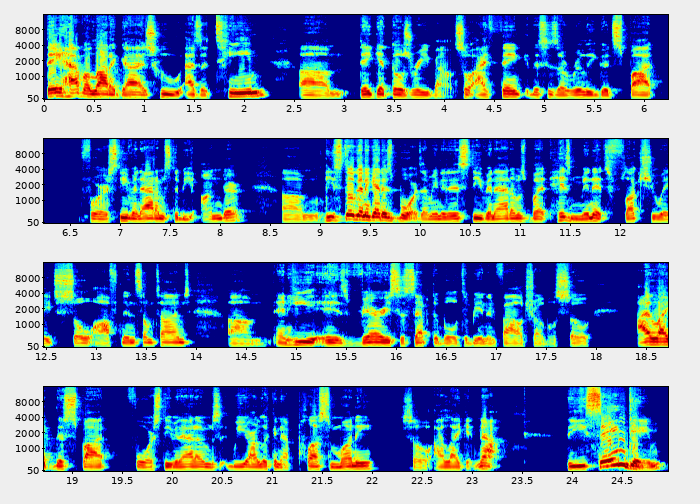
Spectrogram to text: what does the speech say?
they have a lot of guys who, as a team, um, they get those rebounds. So I think this is a really good spot for Steven Adams to be under. Um, he's still going to get his boards. I mean, it is Steven Adams, but his minutes fluctuate so often sometimes, um, and he is very susceptible to being in foul trouble. So I like this spot for Steven Adams. We are looking at plus money, so I like it. Now, the same game,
